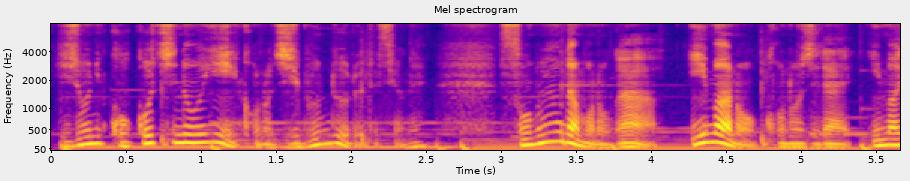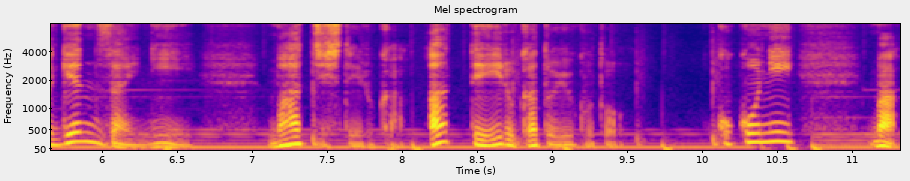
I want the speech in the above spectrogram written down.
非常に心地のいいこの自分ルールですよね。そのようなものが今のこの時代今現在にマッチしているか合っているかということここにまあ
